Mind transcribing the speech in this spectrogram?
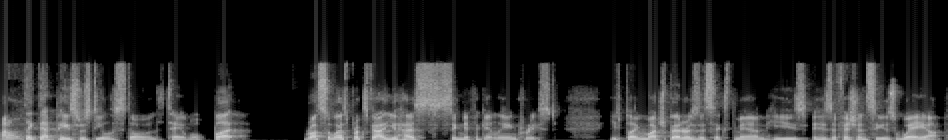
I don't think that pacers deal is still on the table but russell westbrook's value has significantly increased. He's playing much better as a sixth man. He's his efficiency is way up.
